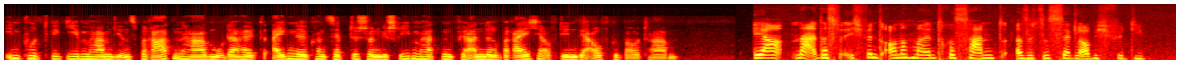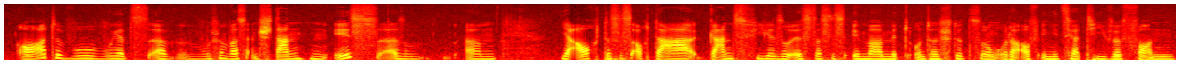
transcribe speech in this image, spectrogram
Input gegeben haben, die uns beraten haben oder halt eigene Konzepte schon geschrieben hatten für andere Bereiche, auf denen wir aufgebaut haben. Ja, na, das ich finde auch nochmal interessant, also das ist ja, glaube ich, für die Orte, wo, wo jetzt, äh, wo schon was entstanden ist. Also ähm, ja auch, dass es auch da ganz viel so ist, dass es immer mit Unterstützung oder auf Initiative von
